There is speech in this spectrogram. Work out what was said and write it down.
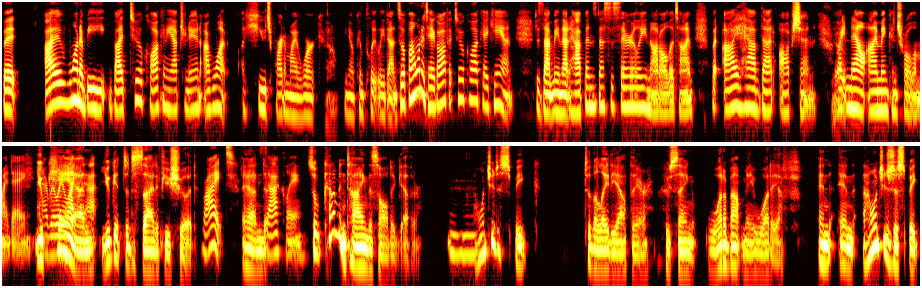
but I want to be by two o'clock in the afternoon. I want a huge part of my work, Yeah. you know, completely done. So if I want to take off at two o'clock, I can. Does that mean that happens necessarily? Not all the time, but I have that option Yeah. right now. I'm in control of my day. You and I really can, like that. you get to decide if you should. Right. And exactly. so, kind of in tying this all together, hmm I want you to speak to the lady out there who's saying, "What about me? What if?" And and I want you to just speak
